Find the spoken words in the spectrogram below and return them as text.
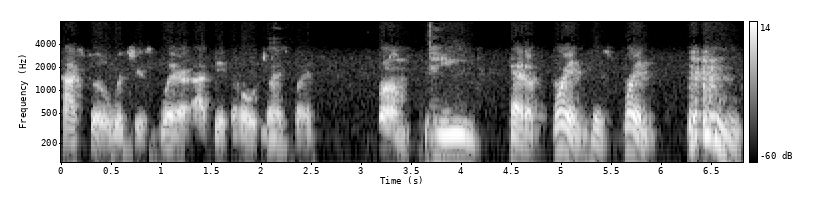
Hospital, which is where I did the whole transplant from. He had a friend. His friend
